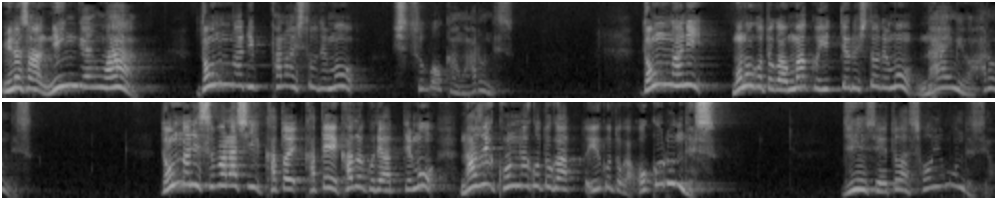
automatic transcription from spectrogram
皆さん人間はどんな立派な人でも失望感はあるんですどんなに物事がうまくいってる人でも悩みはあるんですどんなに素晴らしい家庭、家族であっても、なぜこんなことが、ということが起こるんです。人生とはそういうもんですよ。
